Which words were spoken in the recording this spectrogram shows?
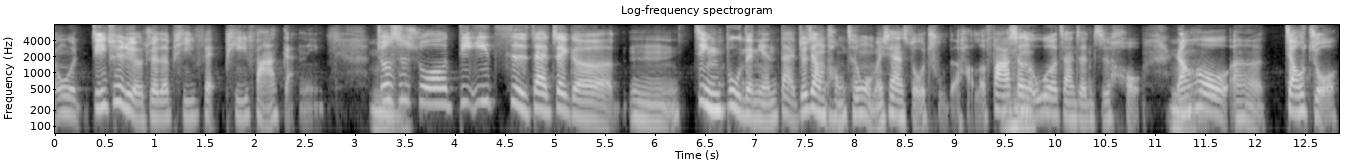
我的确有觉得疲惫疲乏感呢。就是说，第一次在这个嗯进步的年代，就这样统称我们现在所处的好了。发生了乌俄战争之后，嗯、然后呃焦灼，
